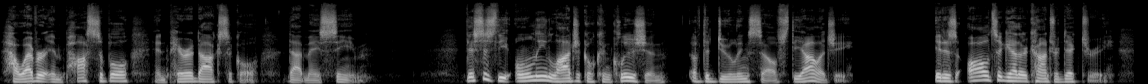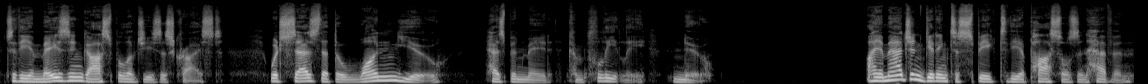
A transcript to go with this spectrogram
however impossible and paradoxical that may seem. This is the only logical conclusion of the dueling selves theology. It is altogether contradictory to the amazing gospel of Jesus Christ, which says that the one you has been made completely new. I imagine getting to speak to the apostles in heaven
